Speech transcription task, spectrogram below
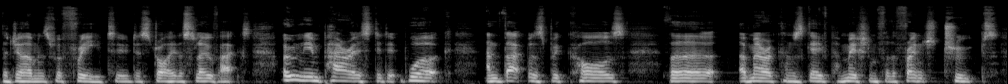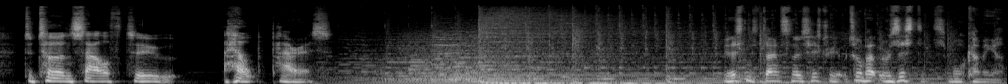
the Germans were free to destroy the Slovaks. Only in Paris did it work, and that was because the Americans gave permission for the French troops to turn south to help Paris. You're listening to Dan Snow's History. We're talking about the resistance. More coming up.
